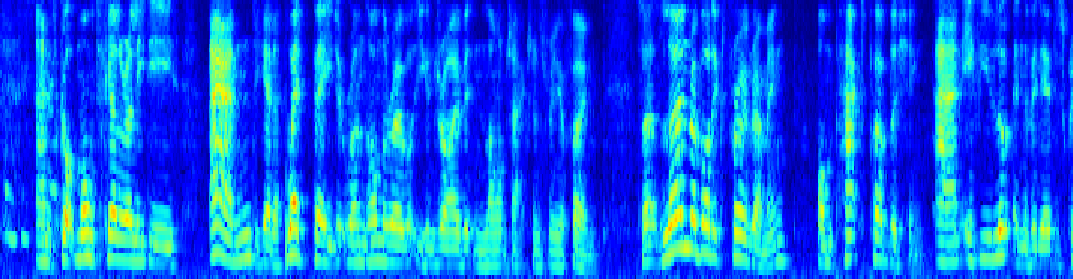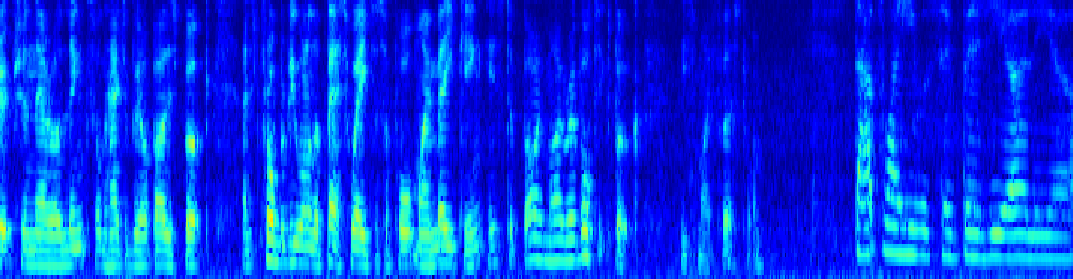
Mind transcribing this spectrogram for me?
and it's got multicolour LEDs, and you get a web page that runs on the robot. You can drive it and launch actions from your phone. So that's Learn Robotics Programming on Packt Publishing. And if you look in the video description, there are links on how to buy this book. And it's probably one of the best ways to support my making is to buy my robotics book. At least my first one. That's why he was so busy earlier.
